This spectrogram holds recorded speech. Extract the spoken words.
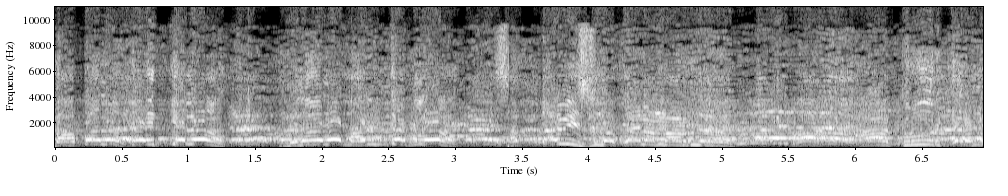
बापाला कैद केलं. मुलाला मारून टाकलं. सत्ता सत्तावीस लोकांना मारलं. हा क्रूर कर्म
